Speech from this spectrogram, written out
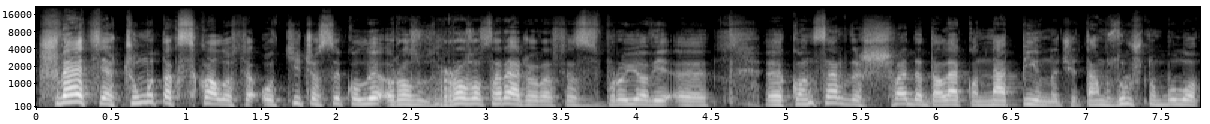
Швеція, чому так склалося? У ті часи, коли роз, розосереджувалися збройові е, е, шведи далеко на півночі. Там зручно було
